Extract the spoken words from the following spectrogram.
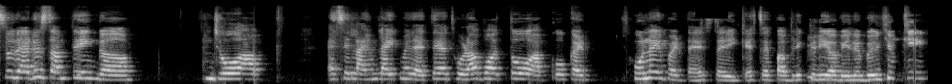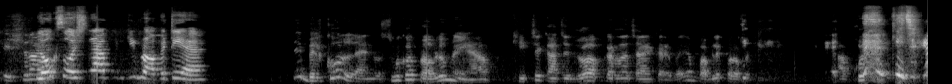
so that is something uh, जो आप ऐसे लाइमलाइट में रहते हैं थोड़ा बहुत तो आपको कर होना ही पड़ता है इस तरीके से पब्लिकली अवेलेबल क्योंकि लोग सोचते हैं आप उनकी प्रॉपर्टी है। नहीं बिल्कुल एंड उसमें कोई प्रॉब्लम नहीं है। आप खींचे कांचे जो आप करना चाहें करें भाई हम पब्लिक प्रॉपर्टी आप खुद खींचे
